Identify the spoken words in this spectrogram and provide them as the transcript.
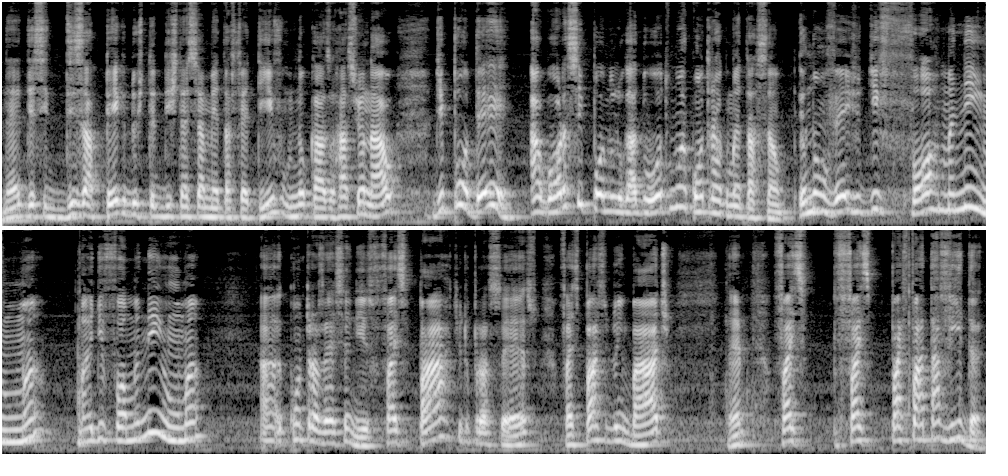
né, desse desapego do distanciamento afetivo, no caso racional, de poder agora se pôr no lugar do outro numa contra-argumentação. Eu não vejo de forma nenhuma, mas de forma nenhuma, a controvérsia nisso. Faz parte do processo, faz parte do embate, né, faz, faz, faz parte da vida.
